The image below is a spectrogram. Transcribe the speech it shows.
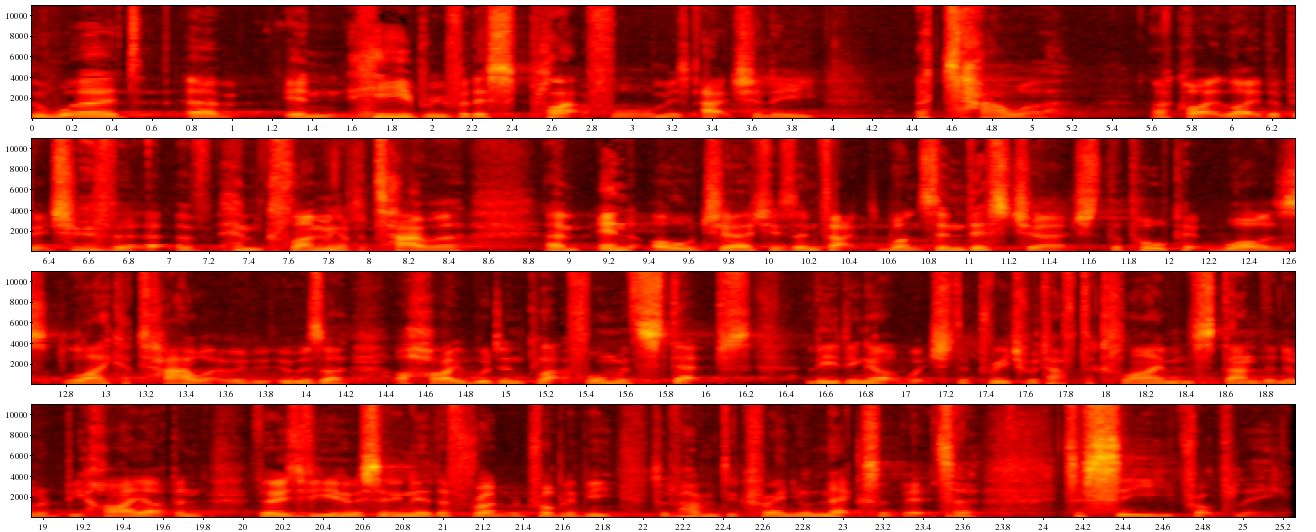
The word um, in Hebrew for this platform is actually a tower. I quite like the picture of, of him climbing up a tower. Um, in old churches, in fact, once in this church, the pulpit was like a tower. It was a, a, high wooden platform with steps leading up, which the preacher would have to climb and stand and It would be high up. And those of you who are sitting near the front would probably be sort of having to crane your necks a bit to, to see properly.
